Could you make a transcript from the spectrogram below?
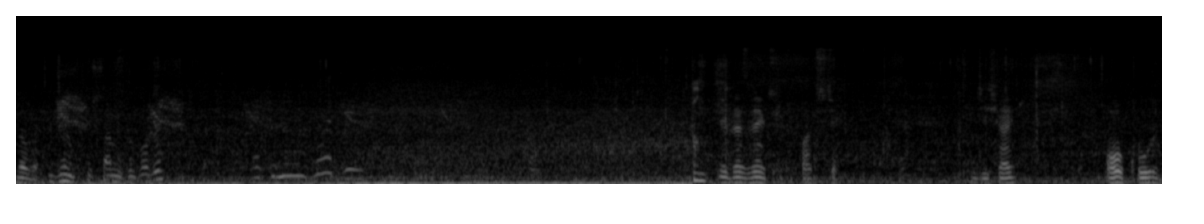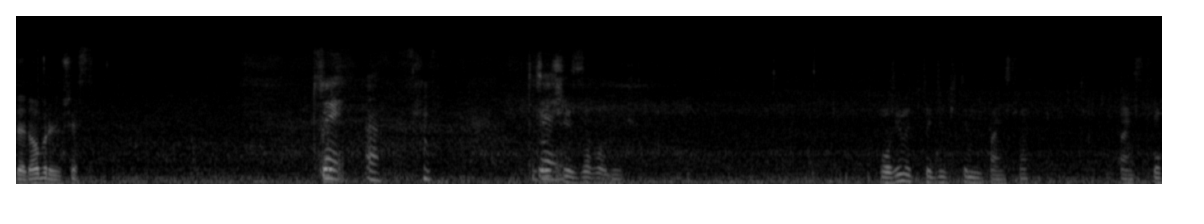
Dobra, idziemy, puszczamy do wody. Jeden z większych, patrzcie. Dzisiaj. O kurde, dobry już jest. Tutaj. A. To już Tutaj. jest zawodnik. Łowimy tutaj dzięki temu państwu. Państwu.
